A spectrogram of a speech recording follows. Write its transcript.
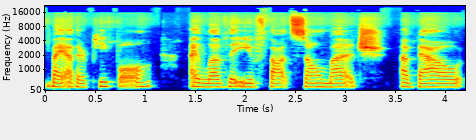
by other people. I love that you've thought so much about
